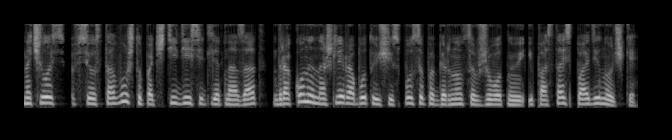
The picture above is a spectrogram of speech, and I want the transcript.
Началось все с того, что почти 10 лет назад драконы нашли работающий способ обернуться в животную ипостась поодиночке.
